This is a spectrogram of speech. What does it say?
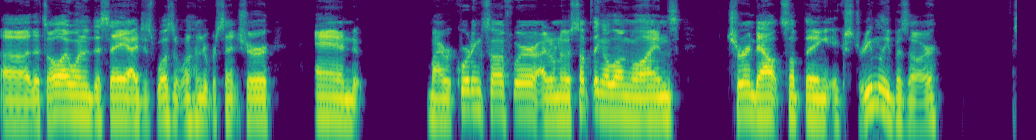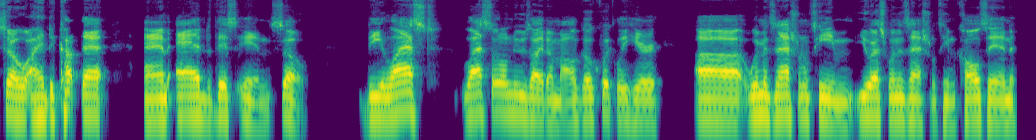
Uh, that's all I wanted to say. I just wasn't 100% sure. And my recording software, I don't know, something along the lines churned out something extremely bizarre. So I had to cut that and add this in. So the last last little news item, I'll go quickly here. Uh, women's national team, U.S. women's national team calls in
